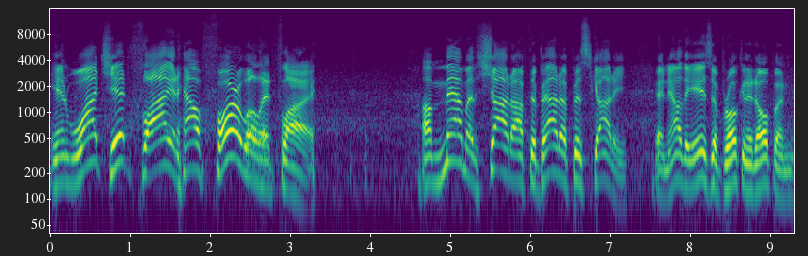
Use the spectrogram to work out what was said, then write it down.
and watch it fly. And how far will it fly? A mammoth shot off the bat of Piscotty. And now the A's have broken it open.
